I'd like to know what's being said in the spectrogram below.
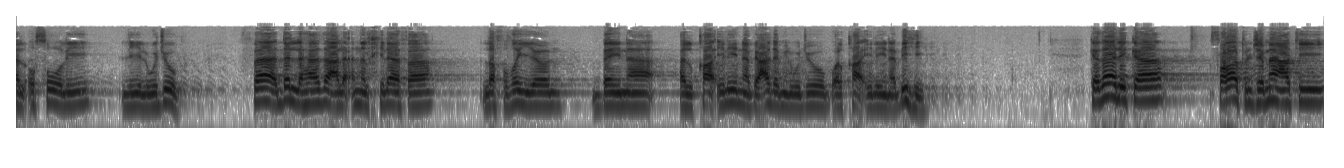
الأصول للوجوب. فدل هذا على أن الخلاف لفظي بين القائلين بعدم الوجوب والقائلين به. كذلك صلاة الجماعة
